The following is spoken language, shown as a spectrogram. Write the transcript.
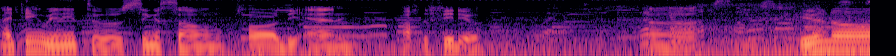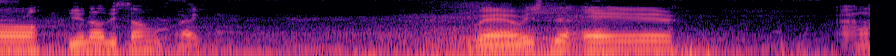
I think we need to sing a song for the end of the video. What Uh, kind of songs do You know, you know this song, right? Where is the air? Ah,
